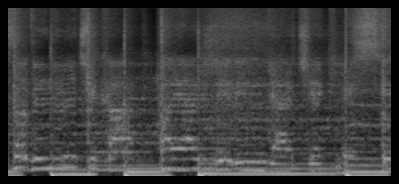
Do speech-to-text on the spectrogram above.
tadını çıkar. Hayallerin gerçekleşsin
